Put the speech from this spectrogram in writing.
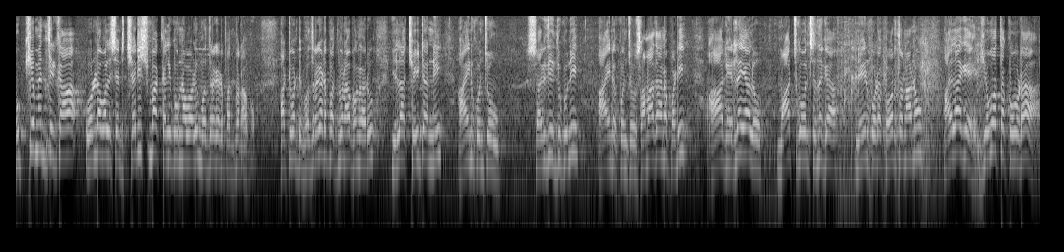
ముఖ్యమంత్రిగా ఉండవలసిన చరిష్మా కలిగి ఉన్నవాళ్ళు ముద్రగడ పద్మనాభం. అటువంటి ముద్రగడ పద్మనాభం గారు ఇలా చేయటాన్ని ఆయన కొంచెం సరిదిద్దుకుని ఆయన కొంచెం సమాధాన పడి ఆ నిర్ణయాలు మార్చుకోవాల్సిందిగా నేను కూడా కోరుతున్నాను. అలాగే యువత కూడా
